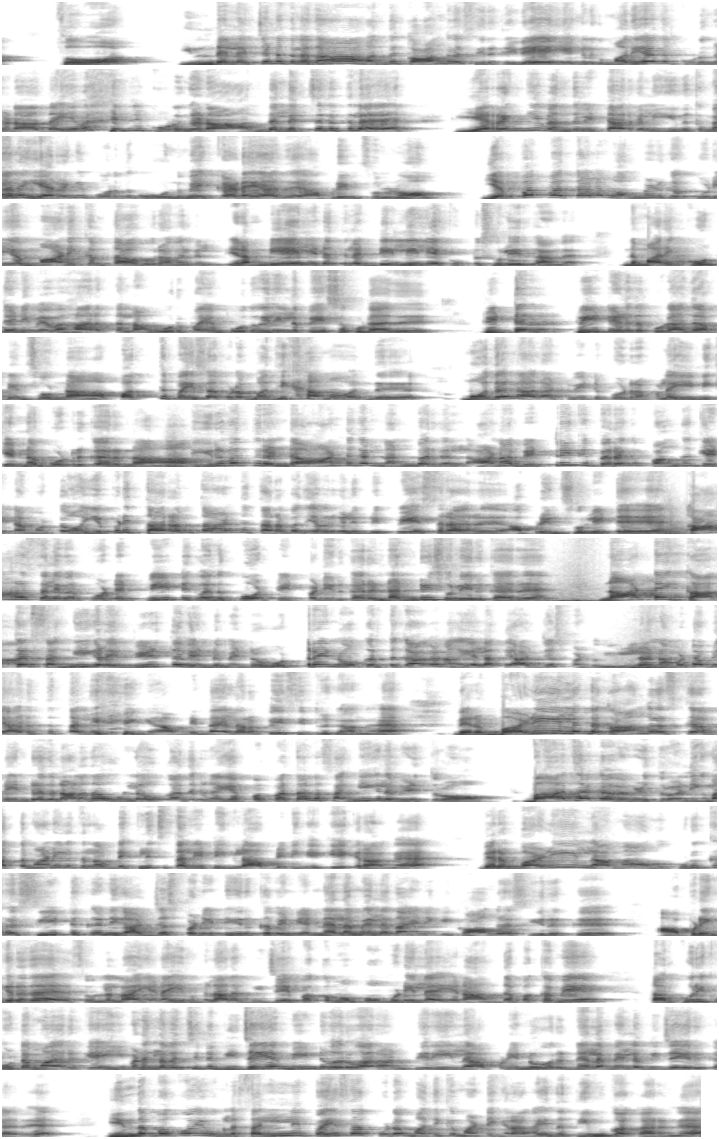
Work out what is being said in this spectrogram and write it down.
சோ இந்த லட்சணத்துல தான் வந்து காங்கிரஸ் இருக்கு. டே எங்களுக்கு மரியாதை கொடுங்கடா தயவு செஞ்சு கொடுங்கடா. அந்த லட்சணத்துல இறங்கி வந்து விட்டார்கள். இதுக்கு மேல இறங்கி போறதுக்கு ஒண்ணுமே கிடையாது அப்படின்னு சொல்லணும். எப்ப பார்த்தாலும் வம்பிழுக்கக்கூடிய மாணிக்கம் தாகூர் அவர்கள். ஏன்னா மேலிடத்துல டெல்லியிலே கூப்பிட்டு சொல்லியிருக்காங்க. இந்த மாதிரி கூட்டணி விவகாரத்தெல்லாம் ஒரு பையன் பொதுவெளியில பேசக்கூடாது. ட்விட்டர் ட்வீட் எழுதக்கூடாது அப்படின்னு சொன்னா பத்து பைசா கூட மதிக்காம வந்து முதல் ஆளா ட்வீட் போடுறப்பல இன்னைக்கு என்ன போட்டிருக்காருன்னா இருபத்தி ரெண்டு ஆண்டுகள் நண்பர்கள் ஆனா வெற்றிக்கு பிறகு பங்கு கேட்டா மட்டும் எப்படி தரம் தாழ்ந்து தளபதி அவர்கள் இப்படி பேசுறாரு அப்படின்னு சொல்லிட்டு காங்கிரஸ் தலைவர் போட்ட ட்வீட்டுக்கு வந்து கோட் ட்வீட் பண்ணியிருக்காரு நன்றி சொல்லியிருக்காரு. நாட்டை காக்க சங்கிகளை வீழ்த்த வேண்டும் என்ற ஒற்றை நோக்கத்துக்காக நாங்க எல்லாத்தையும் அட்ஜஸ்ட் பண்ணிட்டோம். இல்லைன்னா மட்டும் அப்படியே அறுத்து தள்ளிடுவீங்க அப்படின்னு தான் எல்லாரும் பேசிட்டு இருக்காங்க. வேற வழி இல்லை இந்த காங்கிரஸ்க்கு அப்படின்றதுனாலதான் உள்ள உட்கார்ந்துட்டு இருக்காங்க. எப்ப பார்த்தாலும் சங்கிகளை வீழ்த்துறோம். பாஜகவை விழுத்துறோம் நீங்க மத்த மாநிலத்துல அப்படியே கிழிச்சு தள்ளிட்டீங்களா அப்படின்னு நீங்க கேக்குறாங்க. வேற வழி இல்லாம அவங்க கொடுக்குற சீட்டுக்கு நீங்க அட்ஜஸ்ட் பண்ணிட்டு இருக்க வேண்டிய நிலைமையில தான் இன்னைக்கு காங்கிரஸ் இருக்கு அப்படிங்கிறத சொல்லலாம். ஏன்னா இவங்களால விஜய் பக்கமும் போக முடியல. ஏன்னா அந்த பக்கமே தற்கூரி கூட்டமா இருக்கே. இவனுங்களை வச்சுட்டு விஜயே மீண்டு வருவாரான்னு தெரியல அப்படின்னு ஒரு நிலைமையில விஜய் இருக்காரு. இந்த பக்கம் இவங்களை சல்லி பைசா கூட மதிக்க மாட்டேங்கிறாங்க இந்த திமுக காரங்க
